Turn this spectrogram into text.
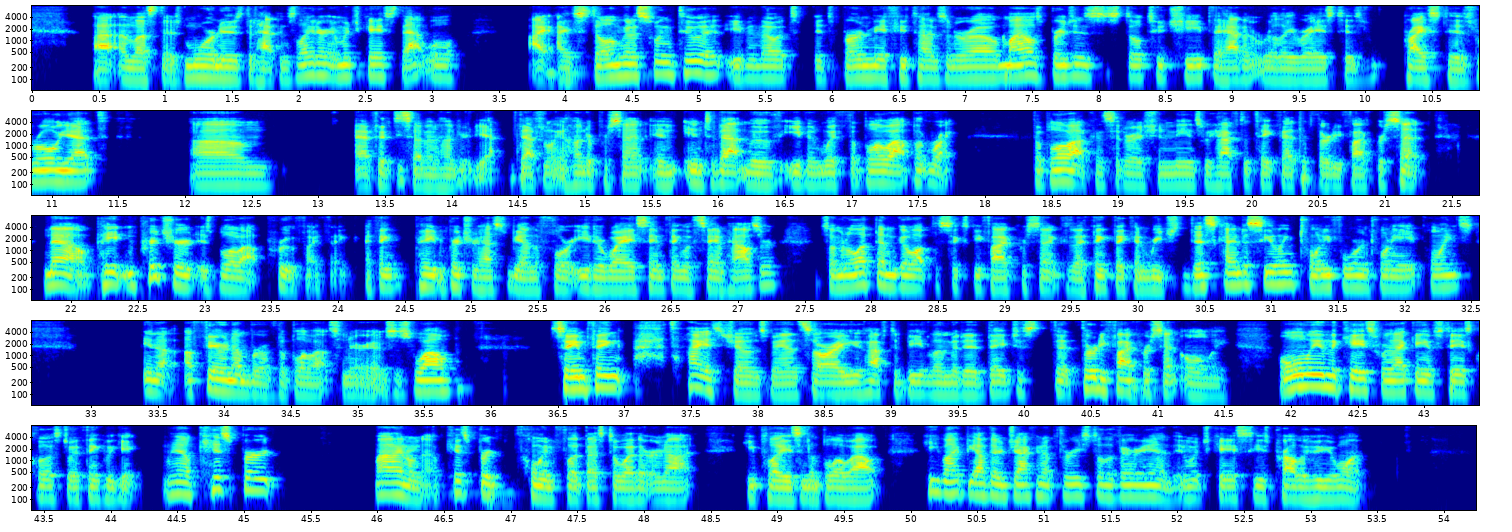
uh, unless there's more news that happens later. In which case, that will. I, I still am going to swing to it, even though it's it's burned me a few times in a row. Miles Bridges still too cheap. They haven't really raised his price to his role yet um, at 5,700. Yeah, definitely 100% in, into that move, even with the blowout. But right, the blowout consideration means we have to take that to 35%. Now, Payton Pritchard is blowout proof, I think. I think Payton Pritchard has to be on the floor either way. Same thing with Sam Hauser. So I'm going to let them go up to 65% because I think they can reach this kind of ceiling, 24 and 28 points, in a, a fair number of the blowout scenarios as well. Same thing, Tyus Jones, man. Sorry, you have to be limited. They just the 35% only. Only in the case where that game stays close do I think we get, you know, Kispert. I don't know. Kispert coin flip as to whether or not he plays in a blowout. He might be out there jacking up threes till the very end, in which case he's probably who you want.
